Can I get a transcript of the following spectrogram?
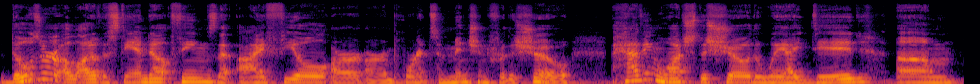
Those are a lot of the standout things that I feel are, are important to mention for the show. Having watched the show the way I did, um,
